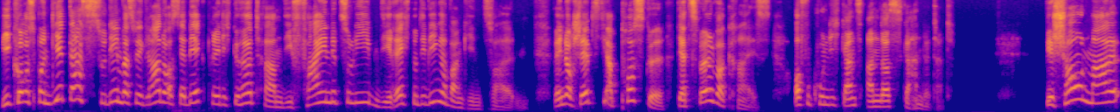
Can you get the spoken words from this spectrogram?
Wie korrespondiert das zu dem, was wir gerade aus der Bergpredigt gehört haben, die Feinde zu lieben, die Rechten und die Linke zu halten? Wenn doch selbst die Apostel, der Zwölferkreis, offenkundig ganz anders gehandelt hat. Wir schauen mal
